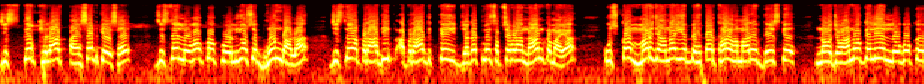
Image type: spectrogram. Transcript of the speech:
जिसके खिलाफ पैंसठ केस है, जिसने लोगों को गोलियों से भून डाला, जिसने अपराधी, अपराध के जगत में सबसे बड़ा नाम कमाया, उसका मर जाना ये बेहतर था हमारे देश के नौजवानों के लिए, लोगों के,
